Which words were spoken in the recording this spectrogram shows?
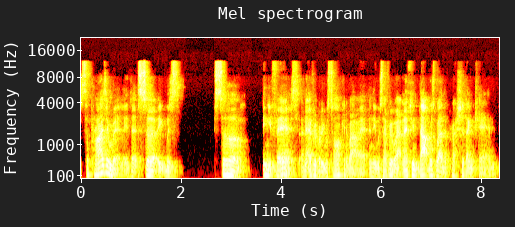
surprising, really. That so it was so in your face, and everybody was talking about it, and it was everywhere. And I think that was where the pressure then came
